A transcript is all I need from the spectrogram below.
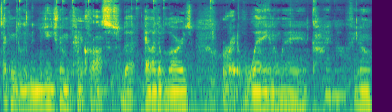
Technically the G trim kind of crossed the LIRR's right of way in a way, kind of, you know.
